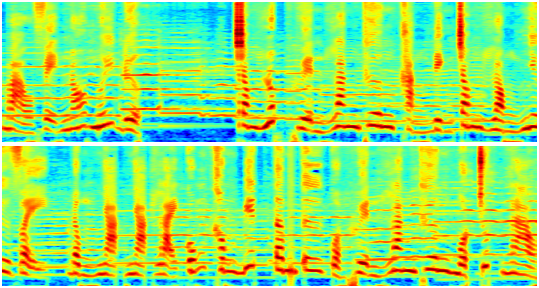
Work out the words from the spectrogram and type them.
Bảo vệ nó mới được. Trong lúc huyền lăng thương khẳng định trong lòng như vậy Đồng nhạc nhạc lại cũng không biết tâm tư của huyền lăng thương một chút nào.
